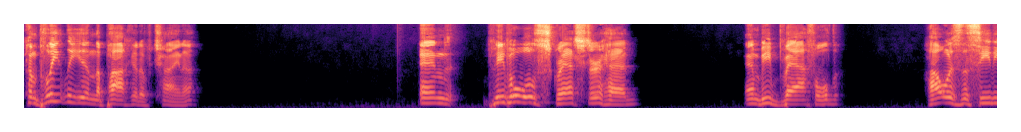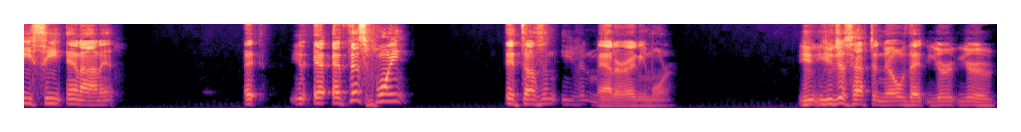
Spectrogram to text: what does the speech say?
completely in the pocket of China. And people will scratch their head and be baffled. How is the CDC in on it? At, at this point, it doesn't even matter anymore. You you just have to know that your your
